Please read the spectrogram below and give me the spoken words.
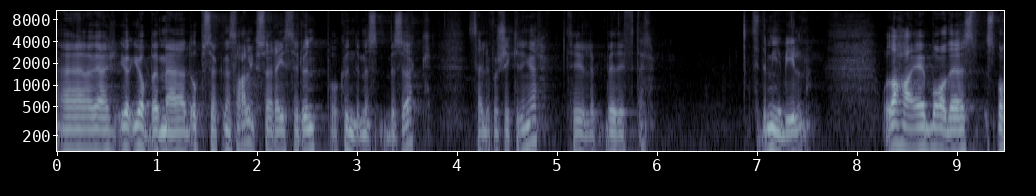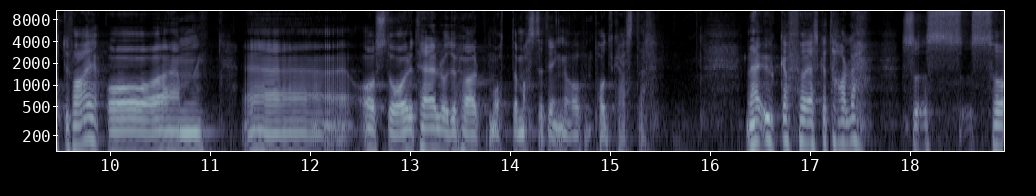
Eh, jeg jobber med oppsøkende salg, så jeg reiser rundt på kundebesøk. Selger forsikringer til bedrifter. Sitter mye i bilen. Og da har jeg både Spotify og, eh, og til og du hører på en måte masse ting og podcaster. Men ei uke før jeg skal tale, så, så, så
